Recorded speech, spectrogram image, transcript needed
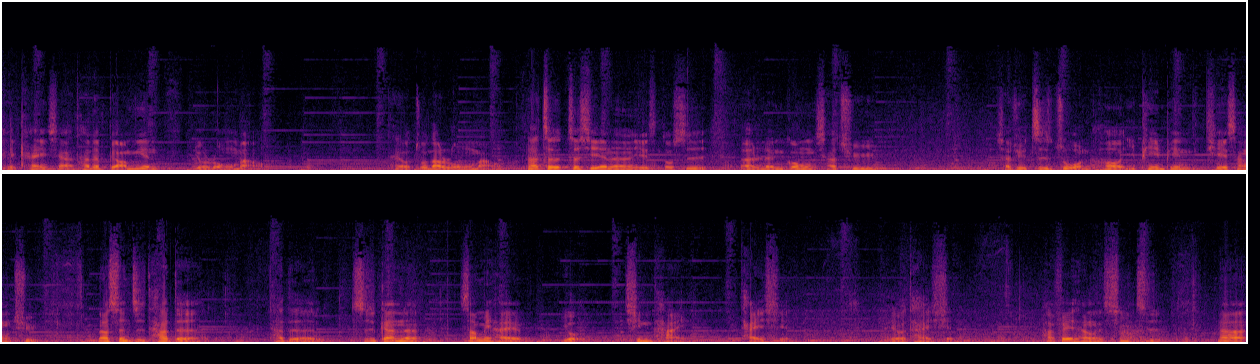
可以看一下它的表面有绒毛。它有做到绒毛，那这这些呢，也都是呃人工下去下去制作，然后一片一片贴上去。那甚至它的它的枝干呢，上面还有青苔苔藓，还有苔藓，它非常的细致。那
